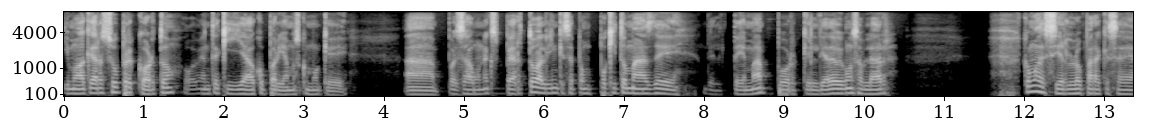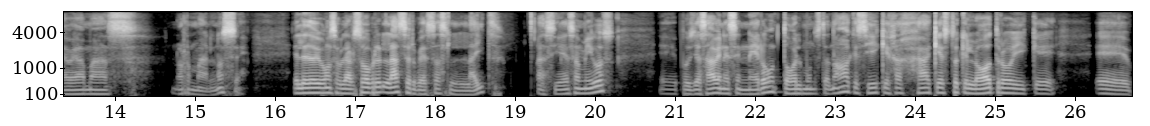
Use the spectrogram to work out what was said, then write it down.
y me va a quedar súper corto. Obviamente aquí ya ocuparíamos como que a, pues a un experto, alguien que sepa un poquito más de, del tema, porque el día de hoy vamos a hablar, ¿cómo decirlo para que se vea más normal? No sé. El día de hoy vamos a hablar sobre las cervezas light. Así es, amigos. Eh, pues ya saben, es enero, todo el mundo está, no, que sí, que jajaja, que esto, que lo otro, y que eh,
